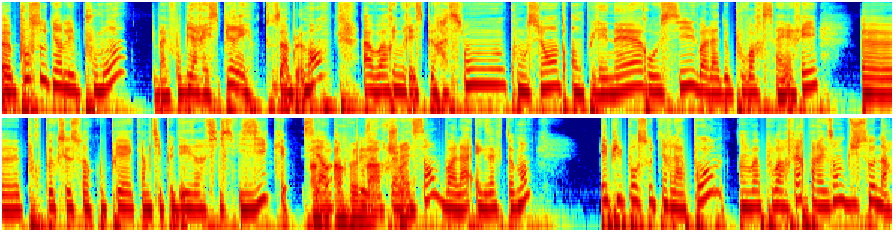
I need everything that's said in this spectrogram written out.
Euh, pour soutenir les poumons, eh ben, il faut bien respirer, tout simplement. Avoir une respiration consciente, en plein air aussi, voilà, de pouvoir s'aérer. Euh, pour peu que ce soit couplé avec un petit peu d'exercice physique, c'est Un peu- un plus marche, intéressant. Voilà, exactement. Et puis pour soutenir la peau, on va pouvoir faire par exemple du sauna,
